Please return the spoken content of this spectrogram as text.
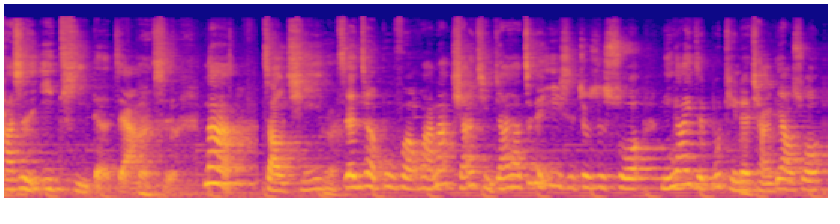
它是一体的这样子。那早期侦测部分的话，那想请教一下，这个意思就是说，您刚刚一直不停的强调说，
